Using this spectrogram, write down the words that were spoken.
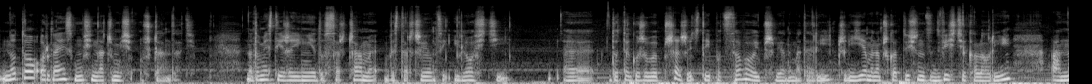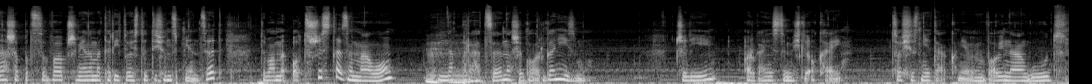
no to organizm musi na czymś oszczędzać. Natomiast jeżeli nie dostarczamy wystarczającej ilości E, do tego, żeby przeżyć tej podstawowej przemiany materii, czyli jemy na przykład 1200 kalorii, a nasza podstawowa przemiana materii to jest to 1500, to mamy o 300 za mało mhm. na pracę naszego organizmu. Czyli organizm sobie myśli, ok, coś jest nie tak, nie wiem, wojna, głód,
